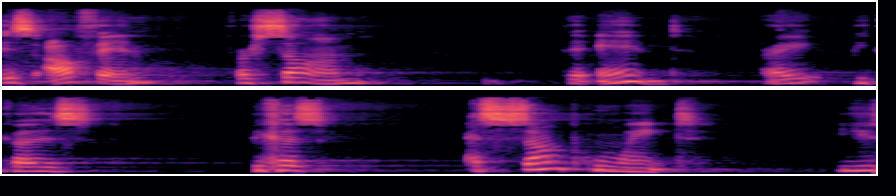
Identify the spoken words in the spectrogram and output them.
is often for some the end right? Because because at some point you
